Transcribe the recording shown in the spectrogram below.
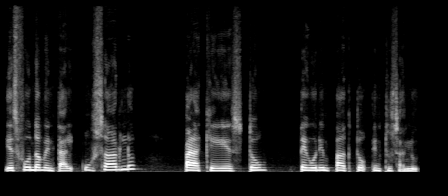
y es fundamental usarlo para que esto tenga un impacto en tu salud.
